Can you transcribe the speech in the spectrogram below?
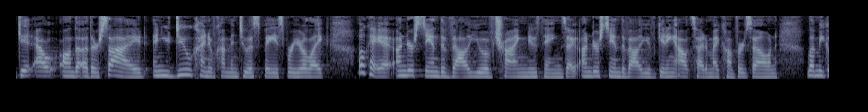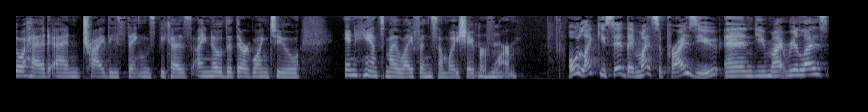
get out on the other side and you do kind of come into a space where you're like, okay, I understand the value of trying new things. I understand the value of getting outside of my comfort zone. Let me go ahead and try these things because I know that they're going to enhance my life in some way, shape, or mm-hmm. form. Or, like you said, they might surprise you and you might realize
